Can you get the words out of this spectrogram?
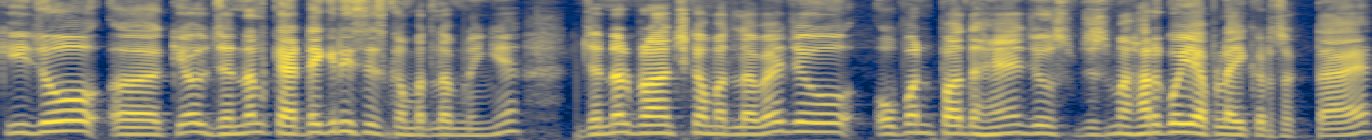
कि जो केवल जनरल कैटेगरी से इसका मतलब नहीं है। जनरल ब्रांच का मतलब है जो ओपन पद हैं, जो जिसमें हर कोई अप्लाई कर सकता है।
